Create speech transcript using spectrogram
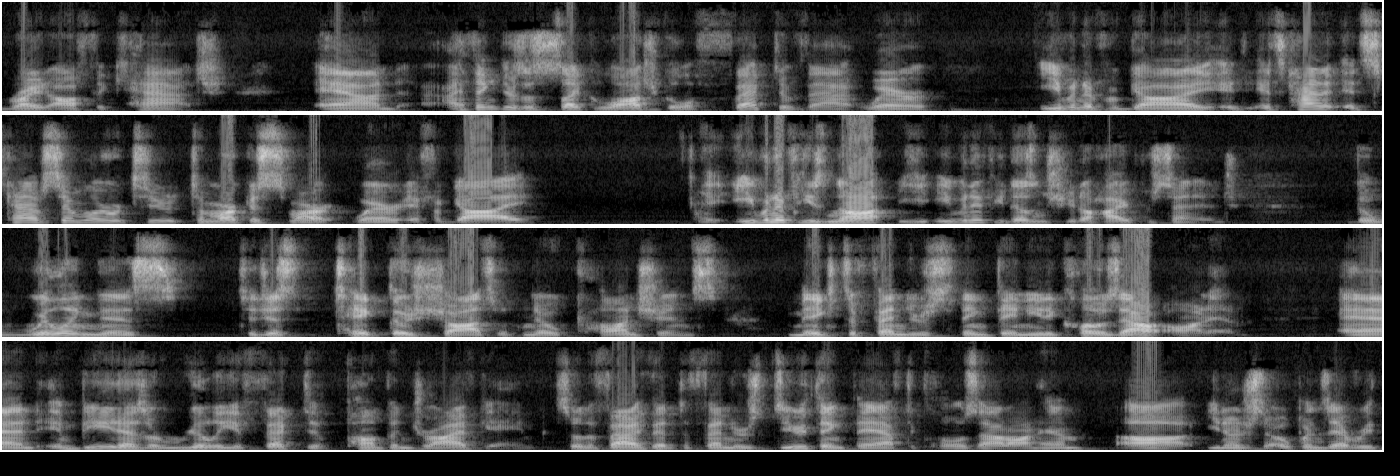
right off the catch. And I think there's a psychological effect of that where even if a guy, it, it's kind of it's kind of similar to to Marcus Smart, where if a guy, even if he's not, even if he doesn't shoot a high percentage, the willingness to just take those shots with no conscience makes defenders think they need to close out on him. And Embiid has a really effective pump and drive game. So the fact that defenders do think they have to close out on him, uh, you know, just opens every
